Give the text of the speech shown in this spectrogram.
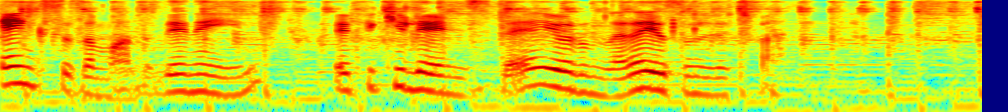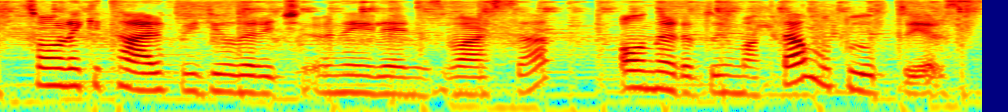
En kısa zamanda deneyin ve fikirlerinizi de yorumlara yazın lütfen. Sonraki tarif videoları için önerileriniz varsa onları da duymaktan mutluluk duyarız.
